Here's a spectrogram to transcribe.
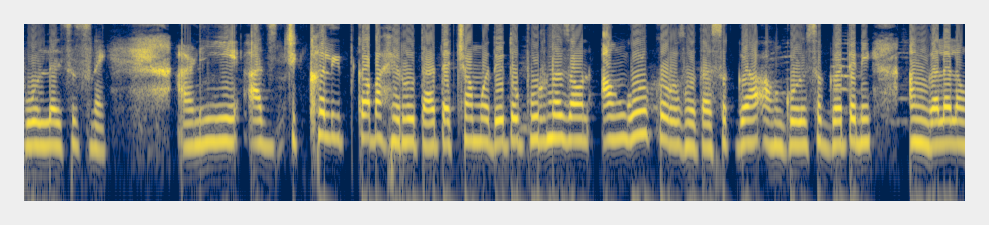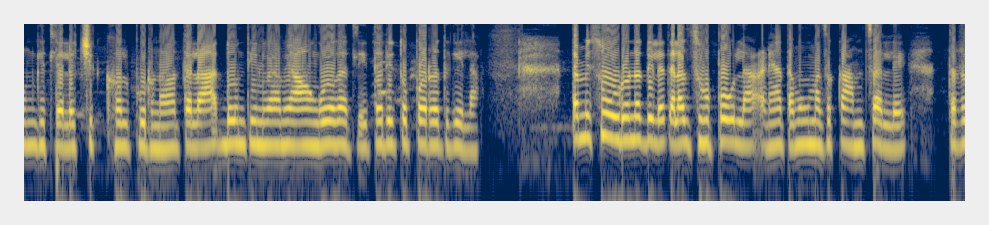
बोलायचंच नाही. आणि आज चिखल इतका बाहेर होता. त्याच्यामध्ये तो पूर्ण जाऊन आंघोळ करत होता. सगळा आंघोळ सगळं त्याने अंगाला लावून घेतलेलं चिखल पूर्ण. त्याला दोन तीन वेळा मी आंघोळ घातली तरी तो परत गेला. तर मी सोडूनच दिलं त्याला झोपवला आणि आता मग माझं काम चाललंय. तर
